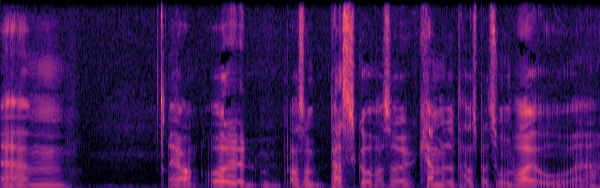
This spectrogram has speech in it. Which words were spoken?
Um, Ja, og altså Peskov, altså Kreml-talspersonen, var jo uh,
